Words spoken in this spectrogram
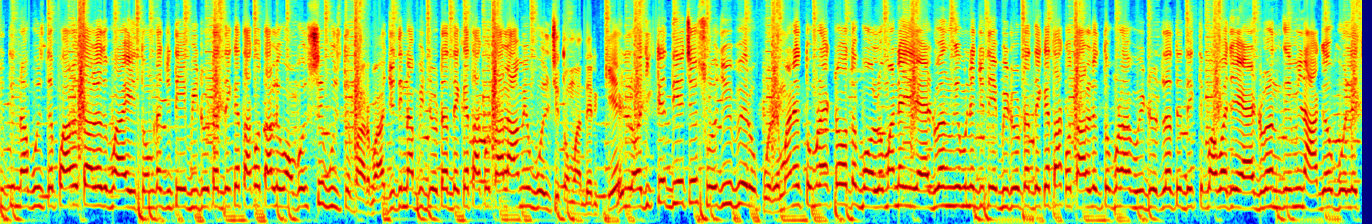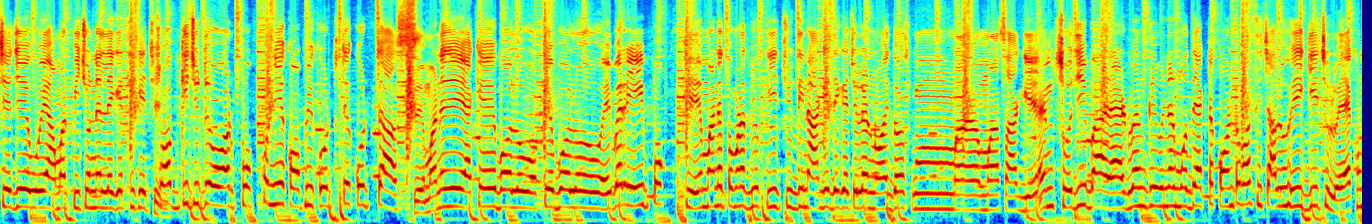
যদি না বুঝতে পারো তাহলে ভাই তোমরা যদি এই ভিডিওটা দেখে থাকো তাহলে অবশ্যই বুঝতে পারবা। আর যদি না ভিডিওটা দেখে থাকো তাহলে আমি বলছি তোমাদেরকে এই লজিকটা দিয়েছে সজীবের উপরে। মানে তোমরা একটা কথা বলো মানে এই অ্যাডভান্স গেমিনে যদি এই ভিডিওটা দেখে থাকো তাহলে তোমরা ভিডিওটাতে দেখতে পাবা যে অ্যাডভান্স গেমিন আগেও বলেছে যে ওই আমার পিছনে লেগে থেকেছে। সব কিছুতে ওর পক্ষ নিয়ে কপি করতে করতে আসছে। মানে একে বলো ওকে বলো এবার এই পক্ষে মানে তোমরা কিছুদিন আগে দেখেছিলে নয় দশ মাস আগে এম সজীব আর অ্যাডভান্স গেমিনের মধ্যে একটা কন্ট্রোভার্সি চালু হয়ে গিয়েছিল। এখন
